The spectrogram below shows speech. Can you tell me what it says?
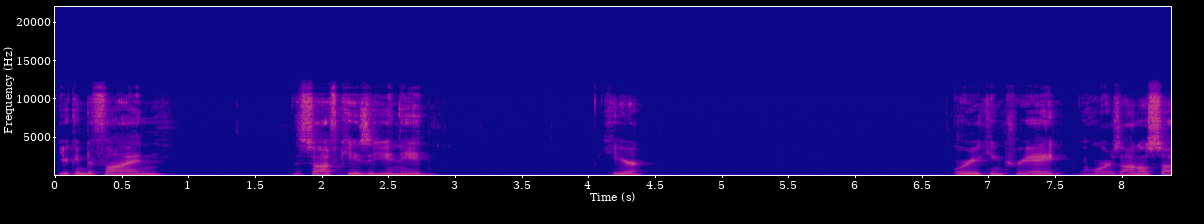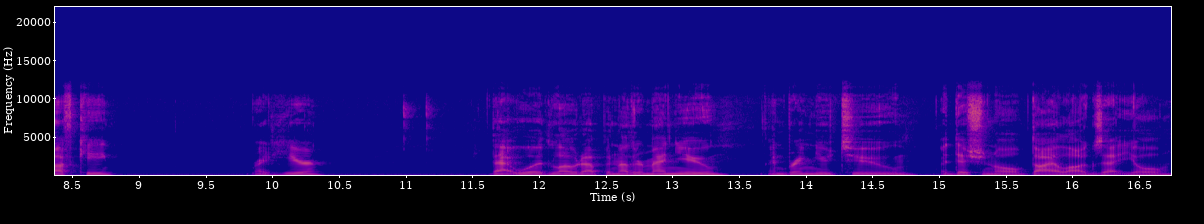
You can define the soft keys that you need here, or you can create a horizontal soft key right here. That would load up another menu and bring you to additional dialogues that you'll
